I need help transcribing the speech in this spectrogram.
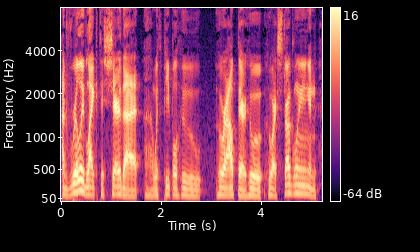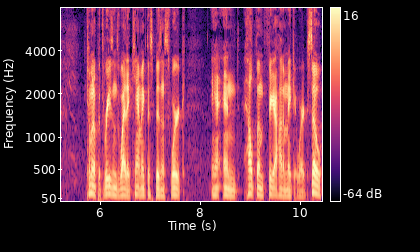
I'd really like to share that uh, with people who who are out there who who are struggling and coming up with reasons why they can't make this business work and, and help them figure out how to make it work. So,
